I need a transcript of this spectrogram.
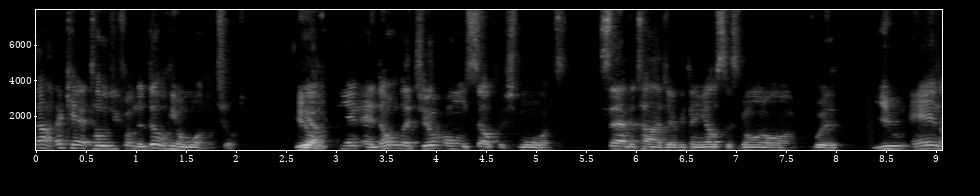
No, that cat told you from the door he don't want no children. You know, and, and don't let your own selfish wants sabotage everything else that's going on with you and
